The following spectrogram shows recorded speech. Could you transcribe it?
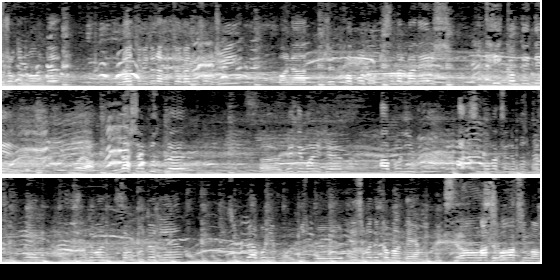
Bonjour tout le monde. Notre vidéo la Rennes aujourd'hui. On a, j'ai trois poteaux qui sont dans le manège, qui comme des dingues. Voilà. Lâchez un pouce bleu, euh, mettez-moi un j'aime, abonnez-vous, maximum, maximum de pouces bleus s'il vous plaît. Je vous demande, ça vous coûte rien. S'il vous plaît, abonnez-vous, pouce bleu, laissez-moi des commentaires. Maximum, maximum.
